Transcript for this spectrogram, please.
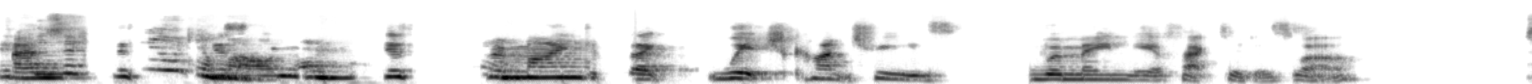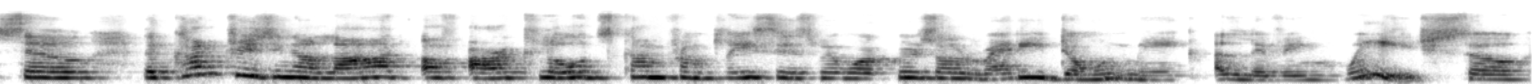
It and was a huge just, amount. Just, just remind us, like, which countries were mainly affected as well. So the countries, you know, a lot of our clothes come from places where workers already don't make a living wage. So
